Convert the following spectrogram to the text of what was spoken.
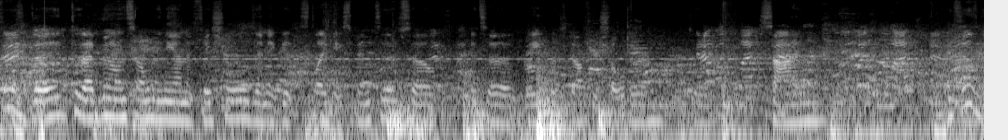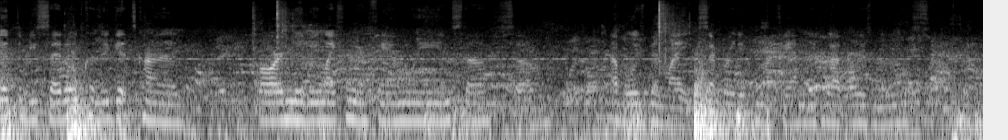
It was good because I've been on so many unofficials, and it gets like expensive, so it's a weight lifted off your shoulder to sign. It feels good to be settled because it gets kind of hard moving like from your family and stuff. So I've always been like separated from my family because I've always moved.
